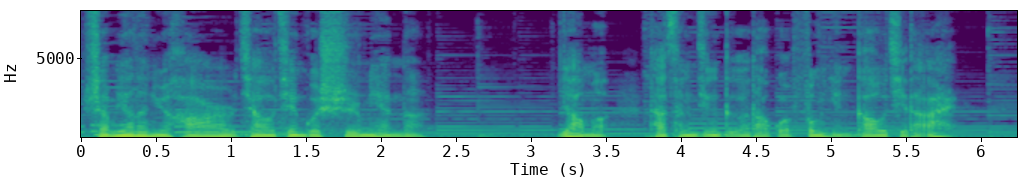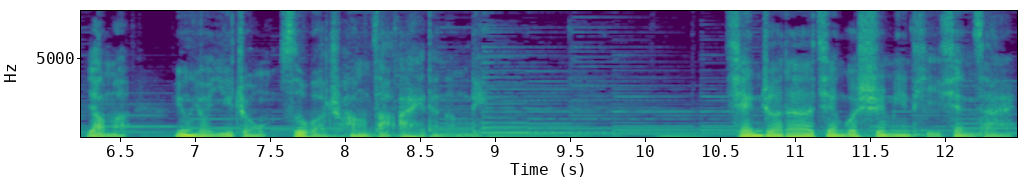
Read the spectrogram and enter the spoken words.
什么样的女孩叫见过世面呢？要么她曾经得到过丰盈高级的爱，要么拥有一种自我创造爱的能力。前者的见过世面，体现在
